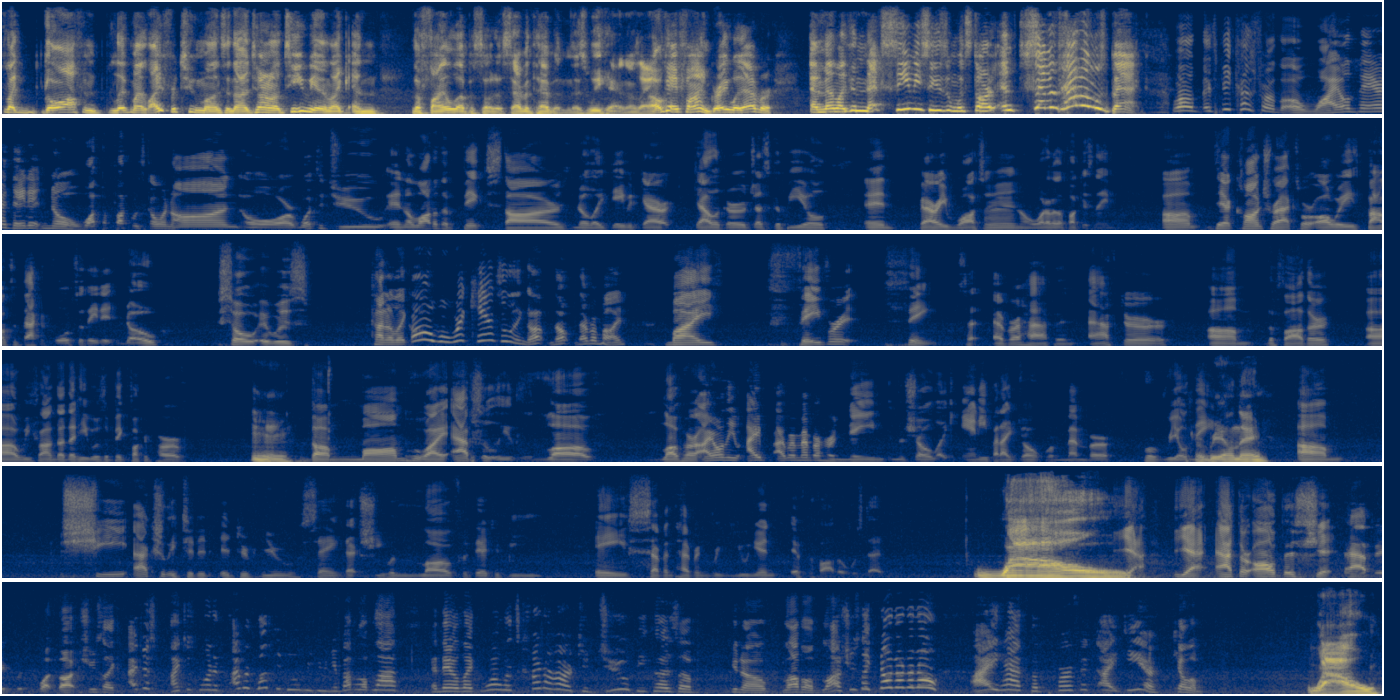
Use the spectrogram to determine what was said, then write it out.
like go off and live my life for two months, and then I turn on TV and like and the final episode of Seventh Heaven this weekend. I was like, okay, fine, great, whatever. And then like the next TV season would start, and Seventh Heaven was back. Well, it's because for a while there, they didn't know what the fuck was going on or what to do, and a lot of the big stars, you know, like David Garrett, Gallagher, Jessica Biel, and Barry Watson, or whatever the fuck his name, um, their contracts were always bouncing back and forth, so they didn't know. So it was kind of like, oh, well, we're canceling. Up, oh, nope, never mind. My favorite thing to ever happen after um, the father. Uh, we found out that he was a big fucking perv. hmm The mom, who I absolutely love, love her. I only I, I remember her name in the show like Annie, but I don't remember her real Her name. real name. Um, she actually did an interview saying that she would love for there to be a Seventh Heaven reunion if the father was dead. Wow. Yeah, yeah. After all this shit happened with whatnot, she was like, "I just, I just want to, I would love to do a reunion, blah blah blah." And they were like, "Well, it's kind of hard to do because of, you know, blah blah blah." She's like, "No, no, no, no. I have the perfect idea. Kill him." Wow. hmm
